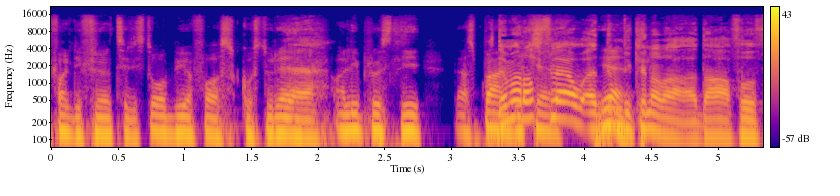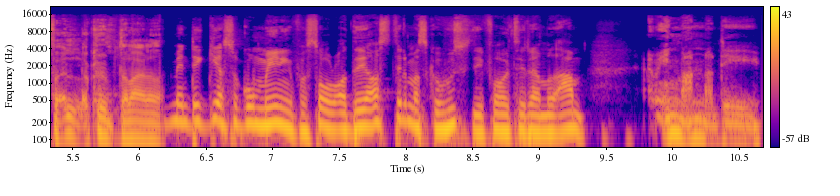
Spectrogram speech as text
Folk, de flytter til de store byer for at gå studere, Ja. og lige pludselig deres børn... Dem er de der også kan- flere af Ja. dem, vi kender, der, der har fået forældre købt der lejlighed. Men det giver så god mening, forstår du? Og det er også det, man skal huske i forhold til det der med, am, jamen, indvandrere, de,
